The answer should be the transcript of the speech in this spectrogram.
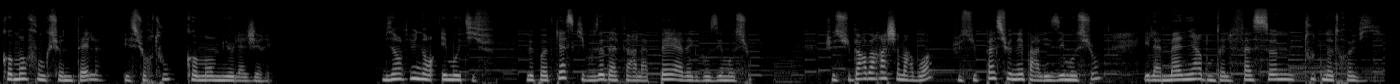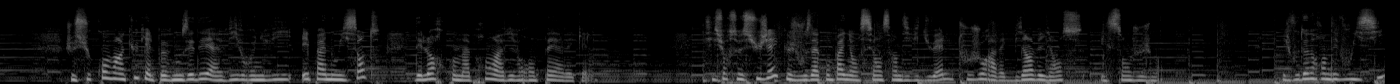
Comment fonctionne-t-elle? Et surtout comment mieux la gérer? Bienvenue dans Émotif, le podcast qui vous aide à faire la paix avec vos émotions. Je suis Barbara Chamarbois, je suis passionnée par les émotions et la manière dont elles façonnent toute notre vie. Je suis convaincue qu'elles peuvent nous aider à vivre une vie épanouissante dès lors qu'on apprend à vivre en paix avec elles. C'est sur ce sujet que je vous accompagne en séance individuelle, toujours avec bienveillance et sans jugement. Je vous donne rendez-vous ici,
